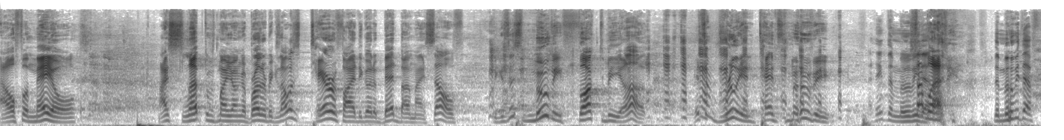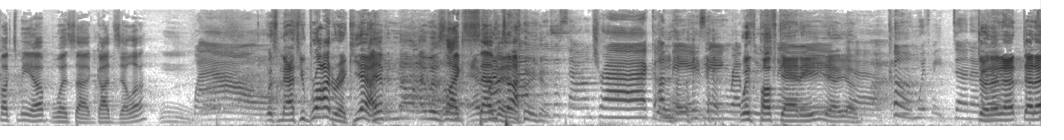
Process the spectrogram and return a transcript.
alpha male. I slept with my younger brother because I was terrified to go to bed by myself because this movie fucked me up. It's a really intense movie. I think the movie Stop that, laughing. the movie that fucked me up was uh, Godzilla. Wow. With Matthew Broderick, yeah. I have no. I was like Every seven. time. This is the soundtrack. Amazing. With Puff Daddy, revolutionary. yeah, yeah. Come with me. Dun-dun-dun. Da-da-da-da-da.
